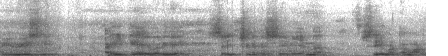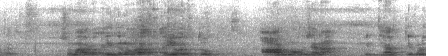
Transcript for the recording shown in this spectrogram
P U C, I T ಐವರೆಗೆ ಶೈಕ್ಷಣಿಕ ಸೇವೆಯನ್ನು ಶ್ರೀಮಠ ಮಾಡ್ತದೆ ಸುಮಾರು ಐದುನೂರ ಐವತ್ತು ಆರುನೂರು ಜನ ವಿದ್ಯಾರ್ಥಿಗಳು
